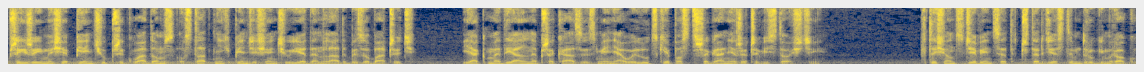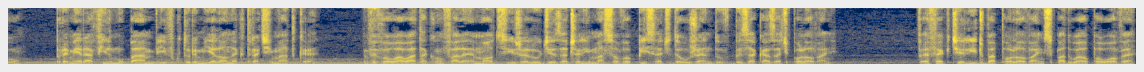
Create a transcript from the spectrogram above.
Przyjrzyjmy się pięciu przykładom z ostatnich 51 lat, by zobaczyć, jak medialne przekazy zmieniały ludzkie postrzeganie rzeczywistości. W 1942 roku premiera filmu Bambi, w którym Jelonek traci matkę, wywołała taką falę emocji, że ludzie zaczęli masowo pisać do urzędów, by zakazać polowań. W efekcie liczba polowań spadła o połowę,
